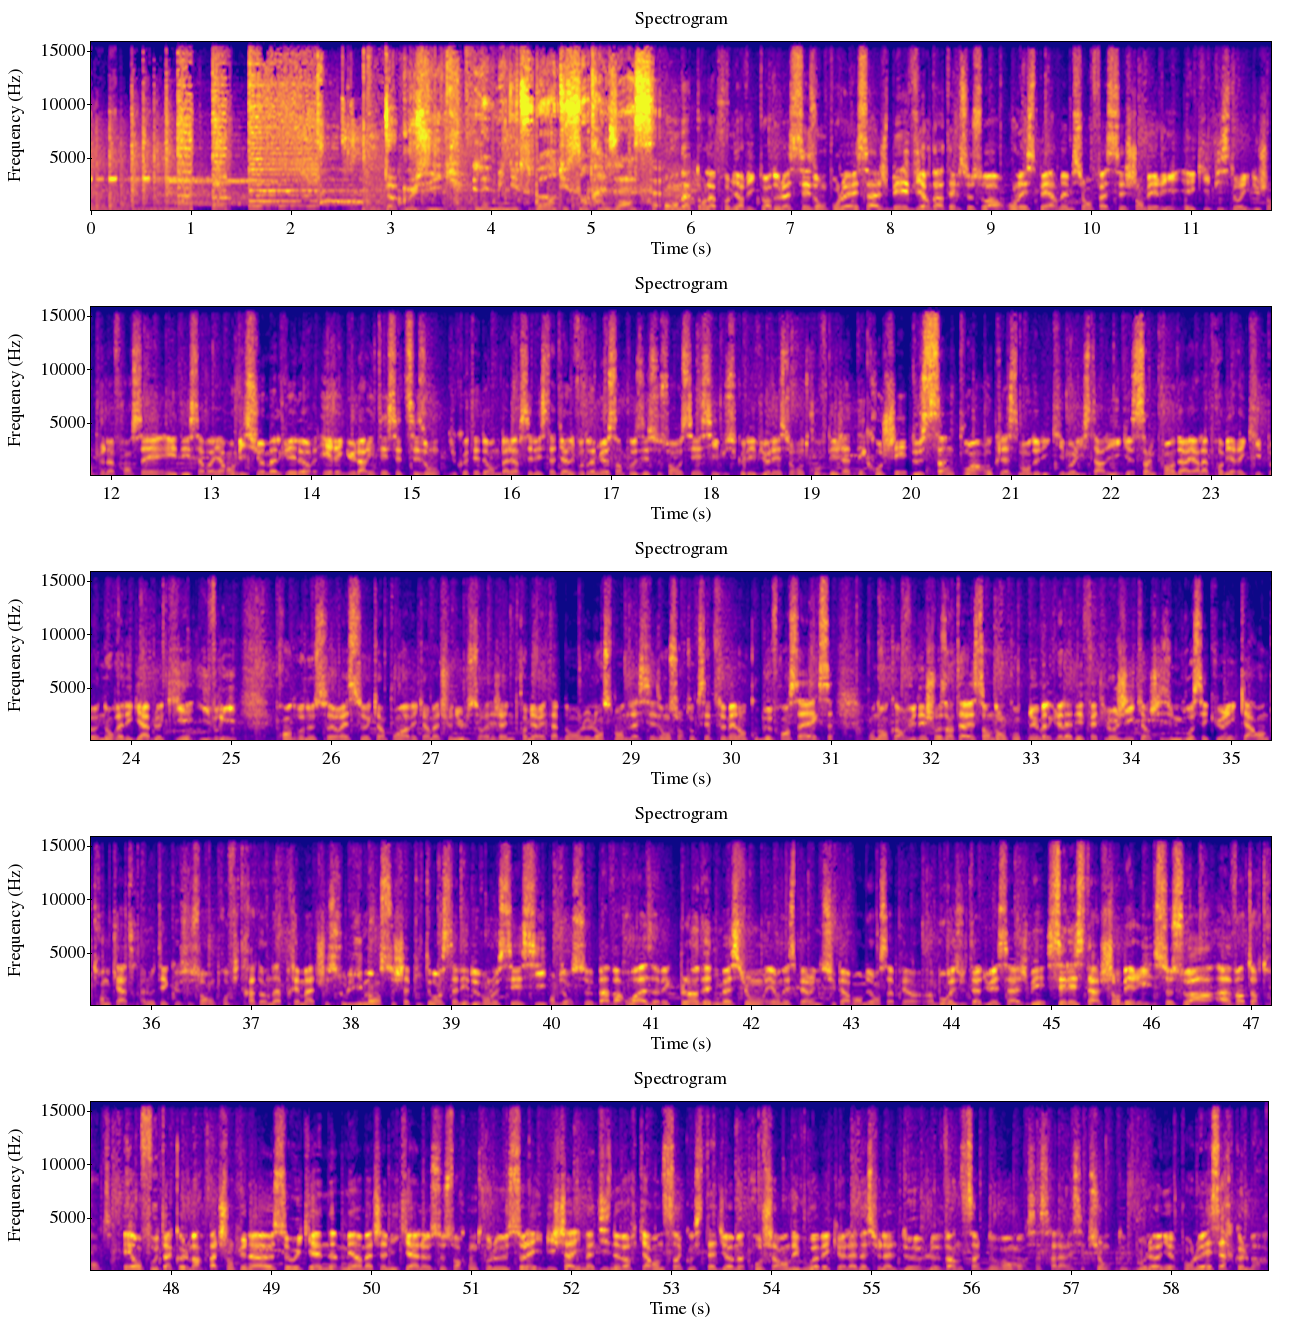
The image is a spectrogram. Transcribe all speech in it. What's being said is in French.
Thank you. Top musique. La Minute Sport du Centre Alsace. On attend la première victoire de la saison pour le. Vient d'un tel ce soir, on l'espère, même si en face c'est Chambéry, équipe historique du championnat français et des Savoyards ambitieux malgré leur irrégularité cette saison. Du côté des handballeurs célestadiens, il faudrait mieux s'imposer ce soir au CSI puisque les Violets se retrouvent déjà décrochés de 5 points au classement de l'Iki Molly Star League. 5 points derrière la première équipe non relégable qui est Ivry. Prendre ne serait-ce qu'un point avec un match nul serait déjà une première étape dans le lancement de la saison, surtout que cette semaine en Coupe de France à Aix, on a encore vu des choses intéressantes dans le malgré la défaite logique hein, chez une grosse écurie 40-34. À noter que ce soir on profitera d'un après-match sous l'immense chapiteau installé devant le CSI. Ambiance bavaroise avec plein d'animations et on espère une superbe ambiance après un, bon résultat du SAHB. Célesta Chambéry ce soir à 20h30. Et en foot à Colmar, pas de championnat euh, ce week-end, mais un match amical ce soir contre le Soleil Bischheim à 19h45 au Stadium. Prochain rendez-vous avec la Nationale 2 le 25 novembre. Ça sera la réception de Boulogne pour le SR Colmar.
